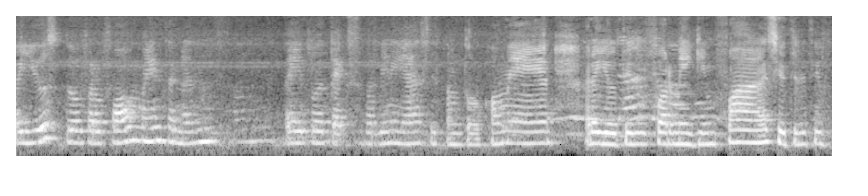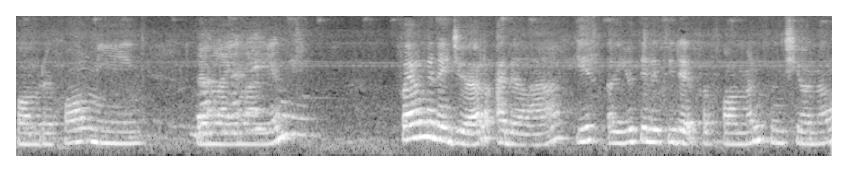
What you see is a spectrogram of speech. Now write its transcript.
a use to perform maintenance type text. Seperti ini ya sistem tool command ada utility for making files utility for reforming dan lain-lain. File manager adalah is a utility that performance functional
